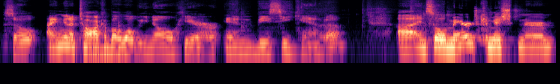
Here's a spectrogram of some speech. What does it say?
So I'm going to talk about what we know here in BC, Canada. Uh, and so a marriage commissioner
